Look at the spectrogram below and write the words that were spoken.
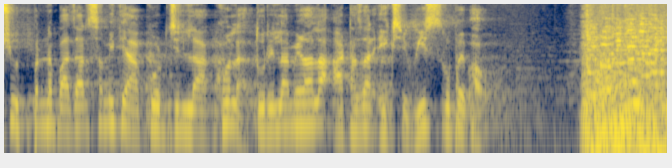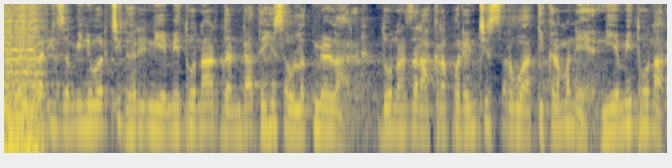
कृषी उत्पन्न बाजार समिती अकोट जिल्हा अकोला तुरीला मिळाला आठ हजार एकशे वीस रुपये भाव. सरकारी जमिनीवरची घरे नियमित होणार दंडातही सवलत मिळणार. दोन हजार अकरा पर्यंतची सर्व अतिक्रमणे नियमित होणार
